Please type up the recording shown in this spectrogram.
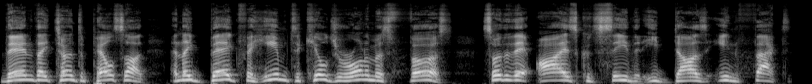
Then they turn to Pelsart and they beg for him to kill Jeronimus first so that their eyes could see that he does, in fact,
